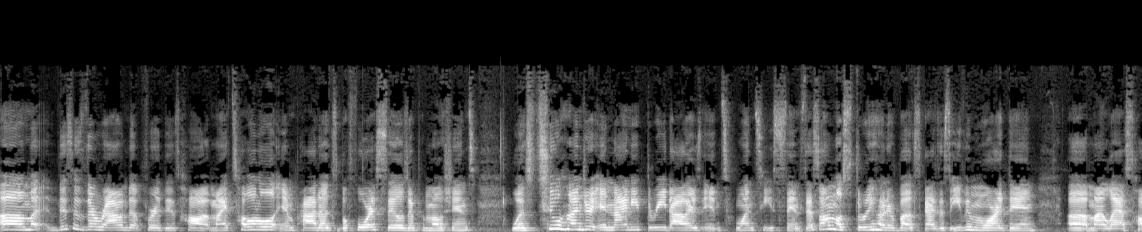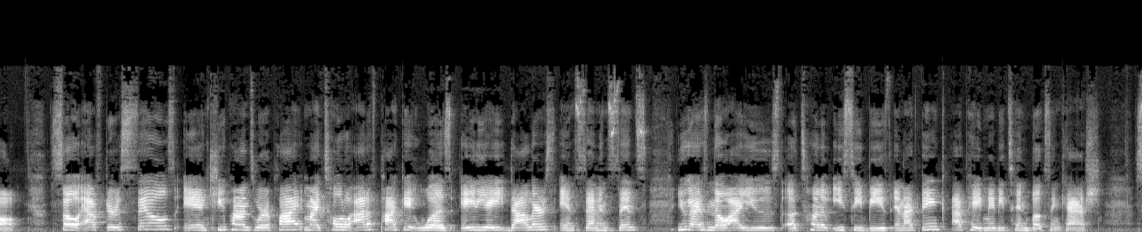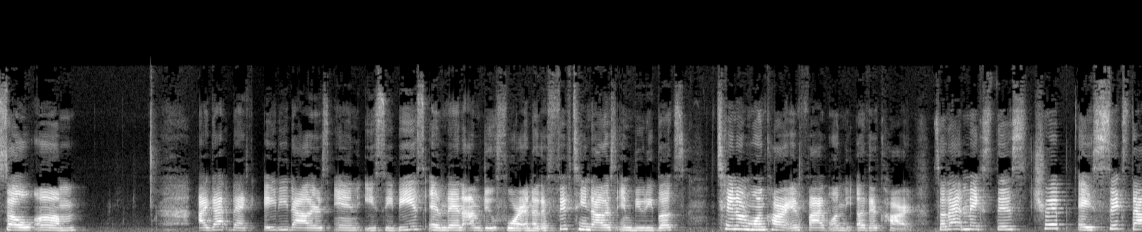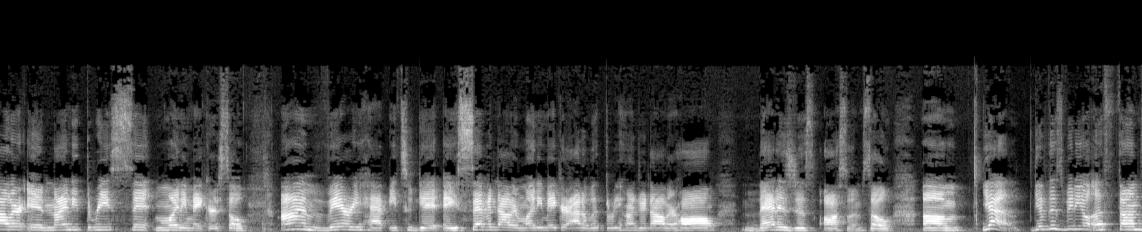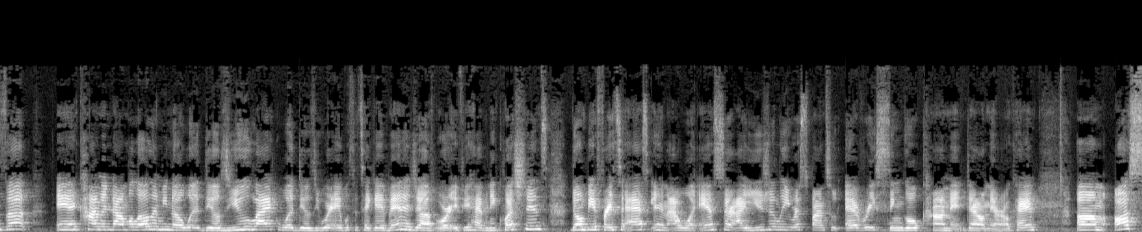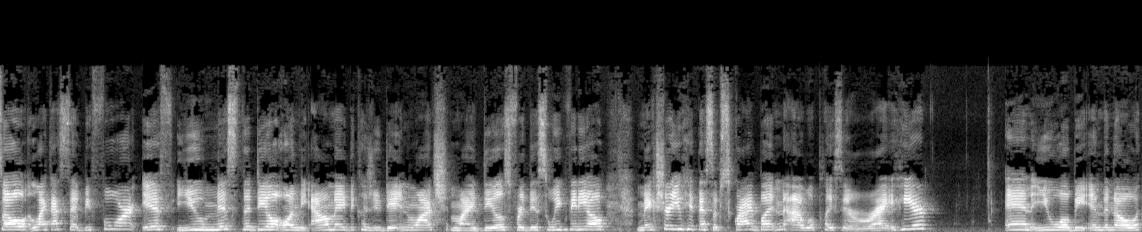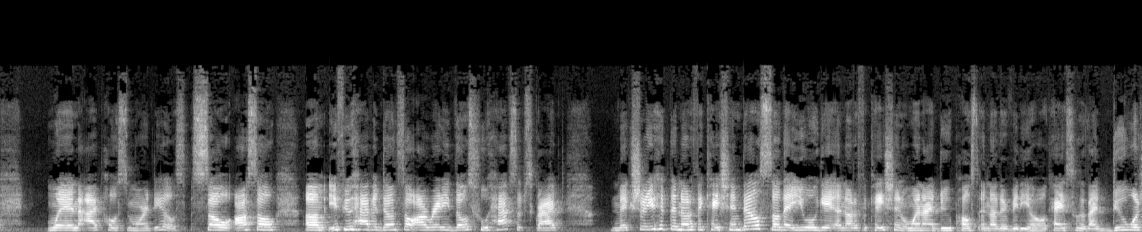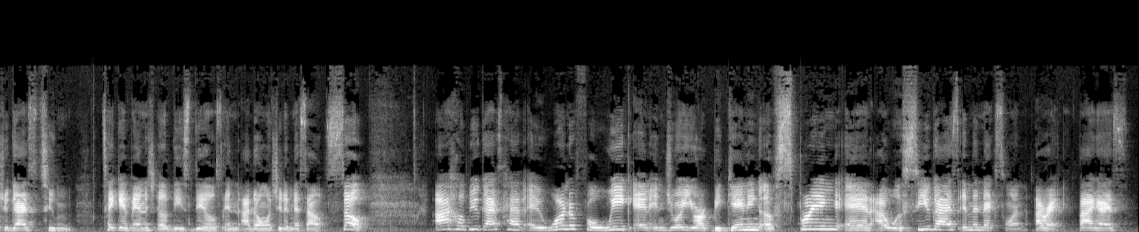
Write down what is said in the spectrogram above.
um, this is the roundup for this haul. My total in products before sales or promotions was $293.20. That's almost 300 bucks, guys. That's even more than uh, my last haul. So after sales and coupons were applied, my total out of pocket was $88.07. You guys know I used a ton of ECBs and I think I paid maybe 10 bucks in cash. So, um, I got back $80 in ECBs and then I'm due for another $15 in Beauty Bucks 10 on one card and 5 on the other card. So that makes this trip a $6.93 moneymaker. So I am very happy to get a $7 moneymaker out of a $300 haul. That is just awesome. So um, yeah, give this video a thumbs up and comment down below let me know what deals you like what deals you were able to take advantage of or if you have any questions don't be afraid to ask and i will answer. I usually respond to every single comment down there okay? Um, also, like I said before, if you missed the deal on the Almay because you didn't watch my deals for this week video, make sure you hit that subscribe button. I will place it right here. And you will be in the know when I post more deals. So also, um, if you haven't done so already, those who have subscribed, make sure you hit the notification bell so that you will get a notification when I do post another video, okay? So I do want you guys to take advantage of these deals and I don't want you to miss out. So, I hope you guys have a wonderful week and enjoy your beginning of spring and I will see you guys in the next one. All right, bye guys.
